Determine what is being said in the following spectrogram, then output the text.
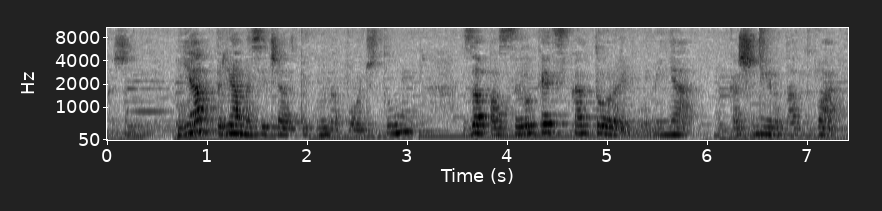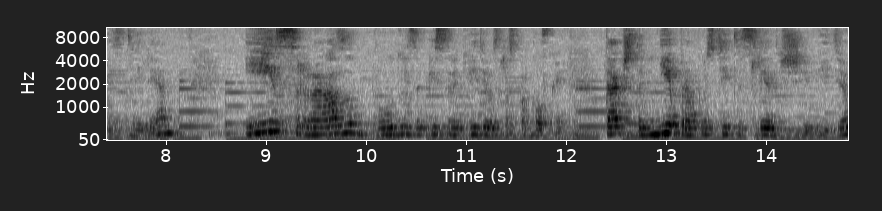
кашемире. Я прямо сейчас бегу на почту за посылкой, в которой у меня кашемир на два изделия. И сразу буду записывать видео с распаковкой. Так что не пропустите следующее видео.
